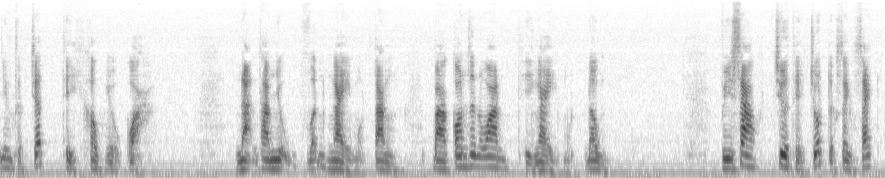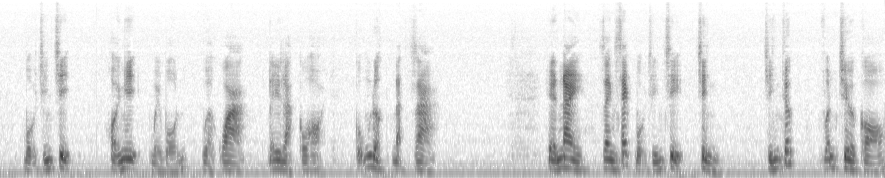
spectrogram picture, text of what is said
nhưng thực chất thì không hiệu quả. Nạn tham nhũng vẫn ngày một tăng, bà con dân oan thì ngày một đông. Vì sao chưa thể chốt được danh sách Bộ Chính trị Hội nghị 14 vừa qua? Đây là câu hỏi cũng được đặt ra. Hiện nay, danh sách Bộ Chính trị chỉnh chính thức vẫn chưa có.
